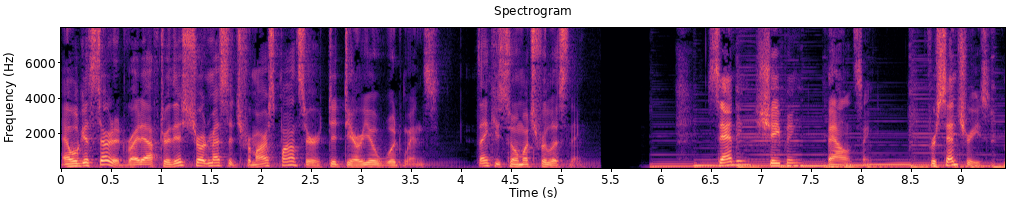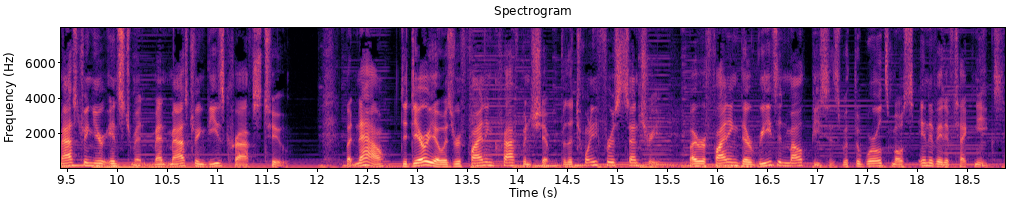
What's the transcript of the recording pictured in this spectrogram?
And we'll get started right after this short message from our sponsor, D'Addario Woodwinds. Thank you so much for listening. Sanding, shaping, balancing. For centuries, mastering your instrument meant mastering these crafts too. But now, D'Addario is refining craftsmanship for the 21st century by refining their reeds and mouthpieces with the world's most innovative techniques,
